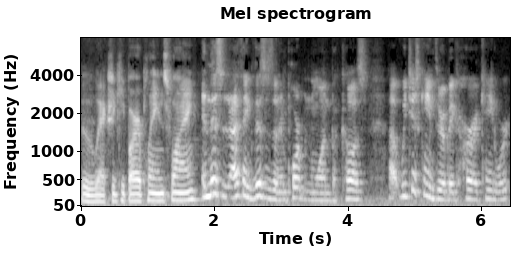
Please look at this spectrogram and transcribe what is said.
who actually keep our planes flying. And this is, I think, this is an important one because uh, we just came through a big hurricane where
